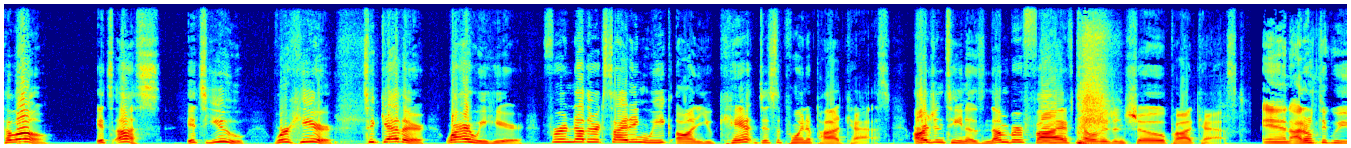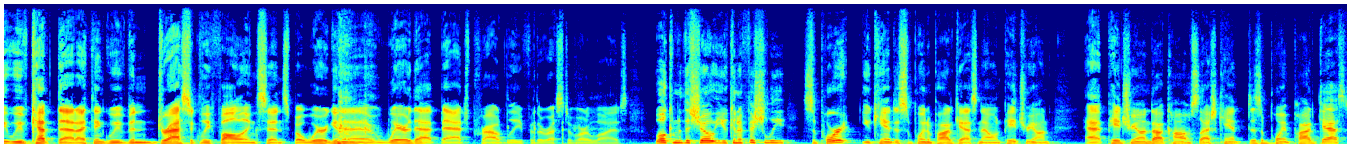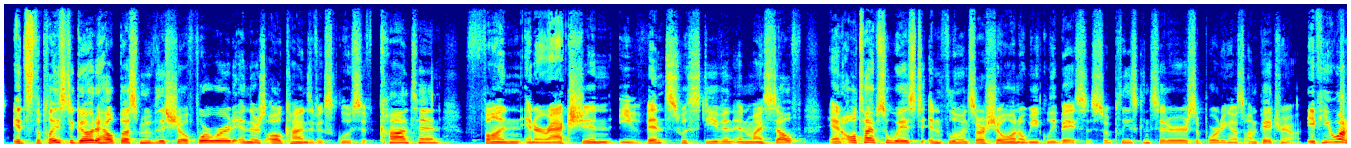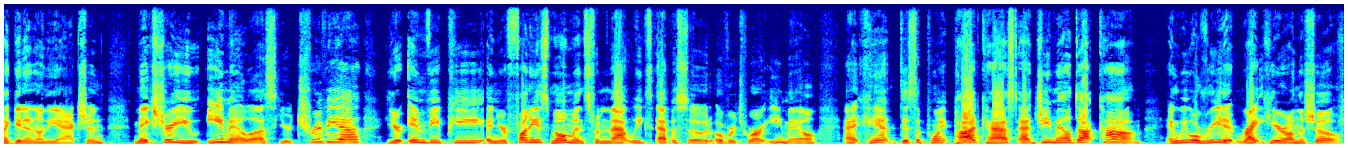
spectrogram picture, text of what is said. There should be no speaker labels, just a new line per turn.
Hello. It's us. It's you. We're here. Together. Why are we here? For another exciting week on You Can't Disappoint a Podcast, Argentina's number five television show podcast.
And I don't think we, we've kept that. I think we've been drastically falling since, but we're going to wear that badge proudly for the rest of our lives. Welcome to the show. You can officially support You Can't Disappoint a Podcast now on Patreon at patreon.com slash can't disappoint podcast. It's the place to go to help us move this show forward, and there's all kinds of exclusive content, fun interaction, events with Steven and myself, and all types of ways to influence our show on a weekly basis. So please consider supporting us on Patreon.
If you want to get in on the action, make sure you email us your trivia, your MVP, and your funniest moments from that week's episode over to our email at can'tdisappointpodcast at gmail.com, and we will read it right here on the show.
